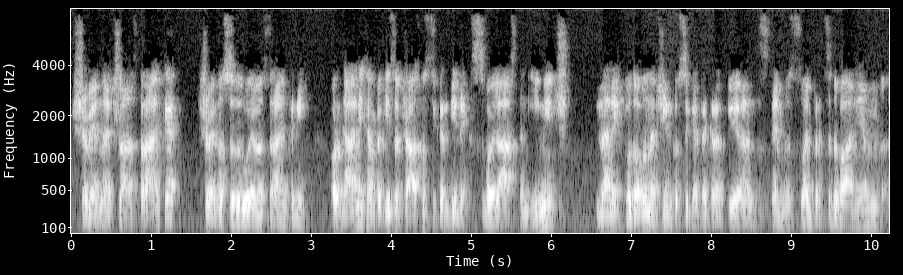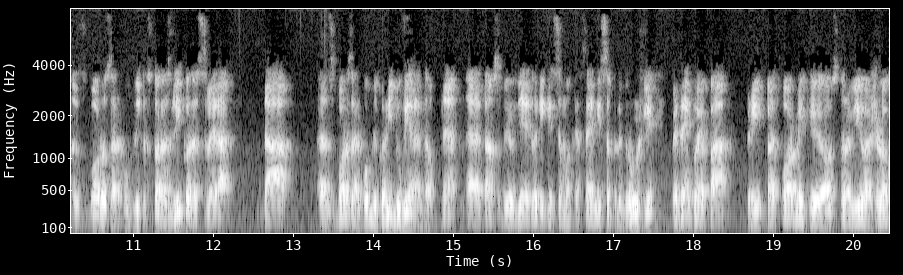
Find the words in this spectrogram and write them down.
še vedno je član stranke, še vedno sodeluje v strankenih organih, ampak istočasno si gradi nek svoj lasten imič na nek podoben način, kot se ga takrat viran s tem svojim predsedovanjem zboru za republiko. S to razliko, da seveda, da eh, zbor za republiko ni bil virantov. Eh, tam so bili ljudje, tudi, ki se mu kasneje niso pridružili, medtem ko je pa pri platformi, ki jo ustanovil Želo,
